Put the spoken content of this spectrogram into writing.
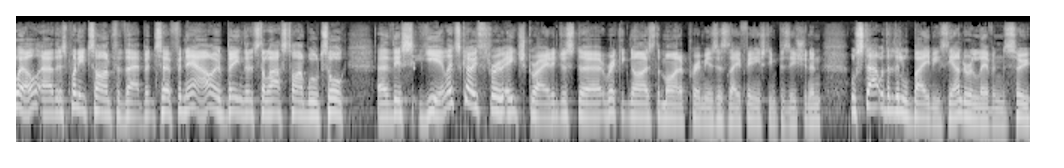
Well, uh, there's plenty of time for that, but uh, for now, being that it's the last time we'll talk uh, this year, let's go through each grade and just uh, recognise the minor premiers as they finished in position. And we'll start with the little babies, the under 11s, who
